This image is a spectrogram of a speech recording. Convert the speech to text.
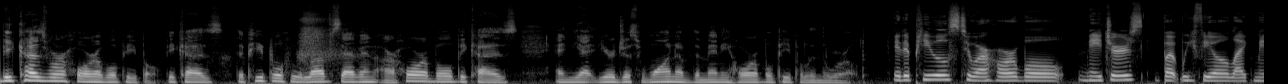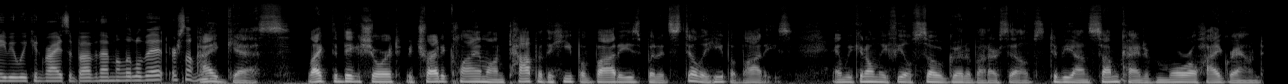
Because we're horrible people. Because the people who love Seven are horrible because, and yet you're just one of the many horrible people in the world. It appeals to our horrible natures, but we feel like maybe we can rise above them a little bit or something. I guess. Like the big short, we try to climb on top of the heap of bodies, but it's still a heap of bodies. And we can only feel so good about ourselves to be on some kind of moral high ground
